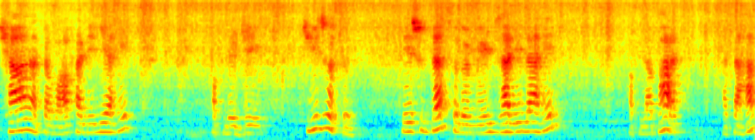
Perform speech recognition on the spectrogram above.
छान आता वाफ आलेली आहे. आपलं जे चीज होतं ते सुद्धा सगळं मेल्ट झालेलं आहे. आपला भात आता हा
